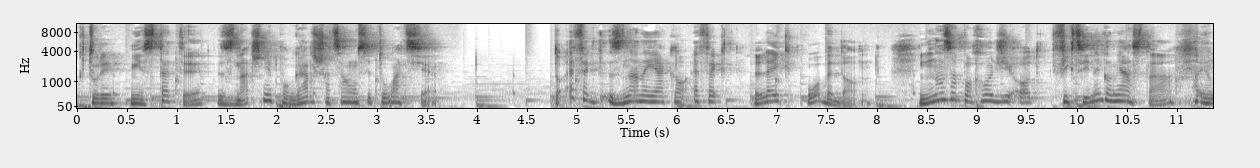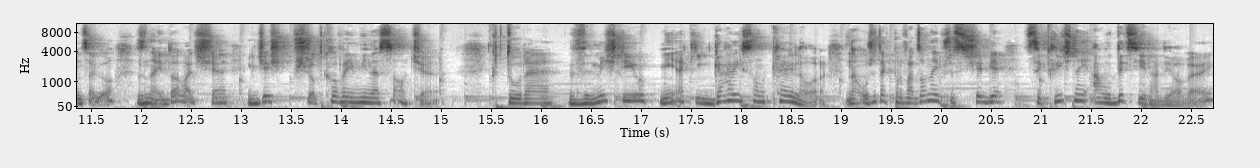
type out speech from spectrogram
który niestety znacznie pogarsza całą sytuację. Efekt znany jako efekt Lake Wobegon. Nazwa pochodzi od fikcyjnego miasta mającego znajdować się gdzieś w środkowej Minnesocie, które wymyślił niejaki Garrison Keillor na użytek prowadzonej przez siebie cyklicznej audycji radiowej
